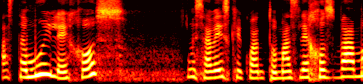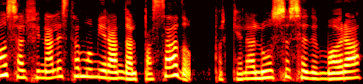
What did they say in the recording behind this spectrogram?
hasta muy lejos sabéis que cuanto más lejos vamos, al final estamos mirando al pasado, porque la luz se demora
